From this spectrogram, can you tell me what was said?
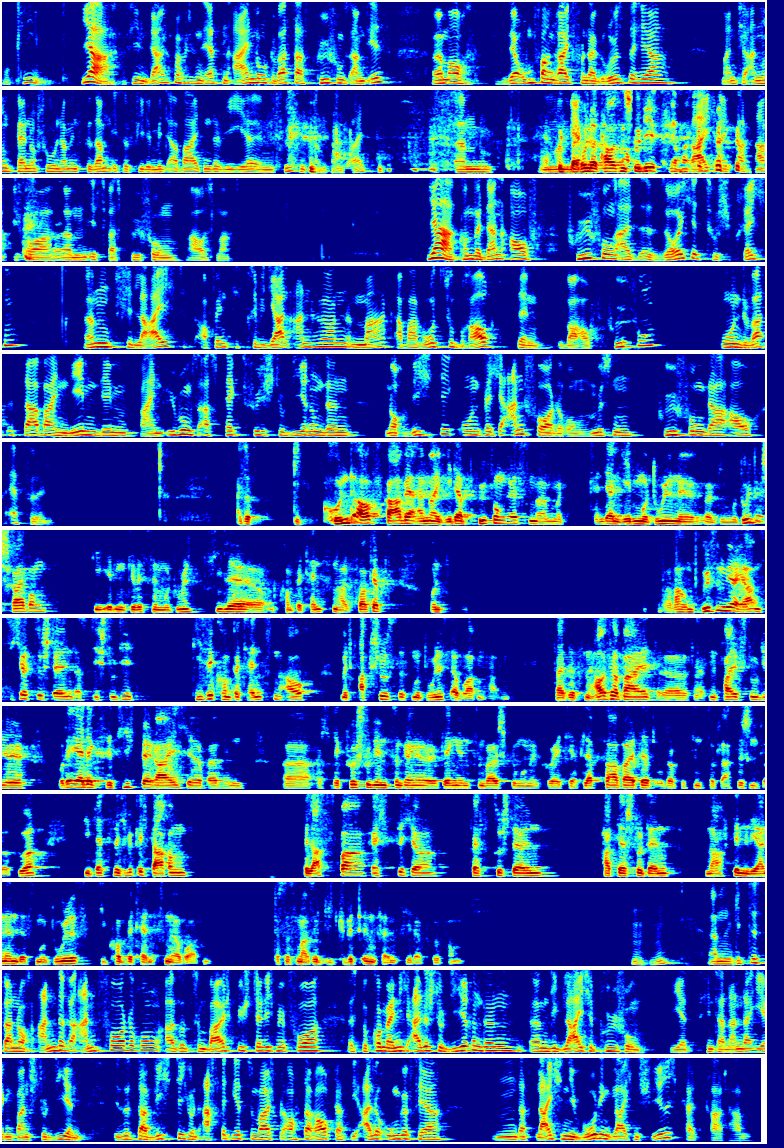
Okay. Ja, vielen Dank mal für diesen ersten Eindruck, was das Prüfungsamt ist. Ähm, auch sehr umfangreich von der Größe her. Manche anderen Fernhochschulen haben insgesamt nicht so viele Mitarbeitende, wie ihr im Prüfungsamt seid. Ähm, bei 100.000 Studis. Der Bereich einfach nach wie vor ähm, ist, was Prüfung ausmacht. Ja, kommen wir dann auf Prüfung als solche zu sprechen. Ähm, vielleicht, auch wenn es sich trivial anhören mag, aber wozu braucht es denn überhaupt Prüfung? Und was ist dabei neben dem reinen Übungsaspekt für die Studierenden noch wichtig und welche Anforderungen müssen Prüfungen da auch erfüllen? Also die Grundaufgabe einmal jeder Prüfung ist, man, man kennt ja in jedem Modul eine, die Modulbeschreibung, die eben gewisse Modulziele und Kompetenzen halt vorgibt. Und warum prüfen wir? Ja, um sicherzustellen, dass die Studis diese Kompetenzen auch mit Abschluss des Moduls erworben haben. Sei es jetzt eine Hausarbeit, äh, sei es eine Fallstudie oder eher der Kreativbereich äh, bei den äh, Architekturstudienzugängen zum Beispiel, wo man mit Creative Labs arbeitet oder bis hin zur klassischen Klausur. Es geht letztlich wirklich darum, belastbar, rechtssicher festzustellen, hat der Student nach dem Lernen des Moduls die Kompetenzen erworben. Das ist mal so die Quid-Insensi der Prüfung. Mhm. Ähm, gibt es da noch andere Anforderungen? Also zum Beispiel stelle ich mir vor, es bekommen ja nicht alle Studierenden ähm, die gleiche Prüfung die jetzt hintereinander irgendwann studieren. Ist es da wichtig und achtet ihr zum Beispiel auch darauf, dass die alle ungefähr hm, das gleiche Niveau, den gleichen Schwierigkeitsgrad haben?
